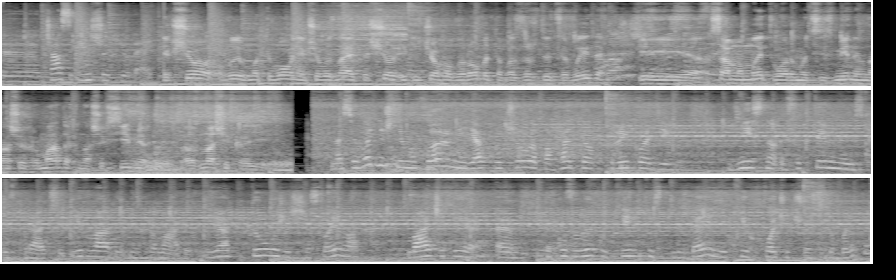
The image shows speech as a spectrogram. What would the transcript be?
е, час інших людей. Якщо ви мотивовані, якщо ви знаєте, що і для чого ви робите, у вас завжди це вийде. І саме ми творимо ці зміни в наших громадах, в наших сім'ях, в нашій країні. На сьогоднішньому форумі я почула багато прикладів дійсно ефективної співпраці і влади, і громади. І я дуже щаслива бачити е, таку велику кількість людей, які хочуть щось робити,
